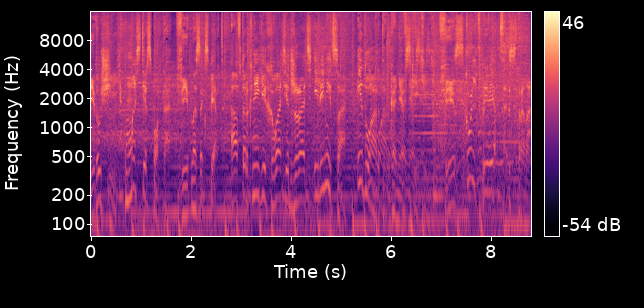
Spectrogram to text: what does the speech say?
Ведущий, мастер спорта, фитнес-эксперт, автор книги «Хватит жрать и лениться» Эдуард, Эдуард Коневский. Физкульт-привет, страна!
